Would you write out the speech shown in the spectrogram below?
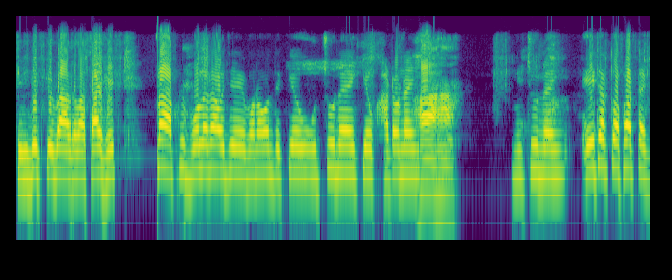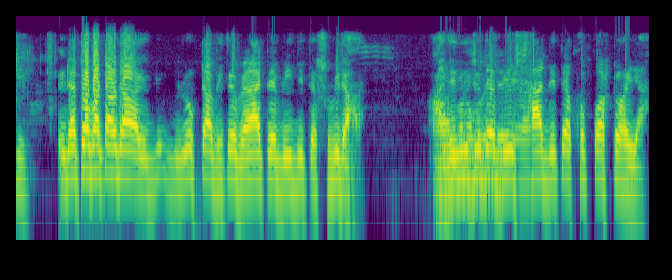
তিন ফিট কিংবা অথবা চার ফিট না আপনি বলে না ওই যে মনে কেউ উঁচু নেই কেউ খাটো নেই হ্যাঁ হ্যাঁ। নিচু নেই এইটার তফাৎটা কি? এটা তো বাটা ওটা লোকটা ভিতরে বেড়াইতে বীজ দিতে সুবিধা হয়। আর নিচুতে বীজ সার দিতে খুব কষ্ট হয়ে যায়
